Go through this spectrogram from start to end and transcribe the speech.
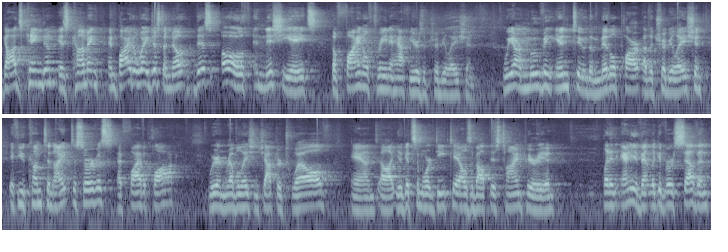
God's kingdom is coming. And by the way, just a note this oath initiates the final three and a half years of tribulation. We are moving into the middle part of the tribulation. If you come tonight to service at 5 o'clock, we're in Revelation chapter 12, and uh, you'll get some more details about this time period. But in any event, look at verse 7.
